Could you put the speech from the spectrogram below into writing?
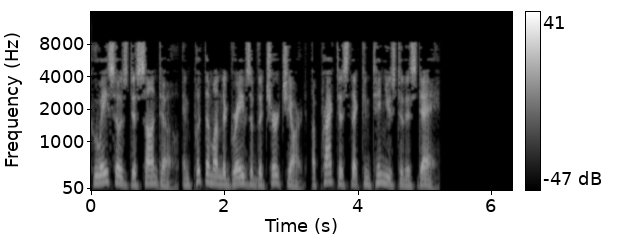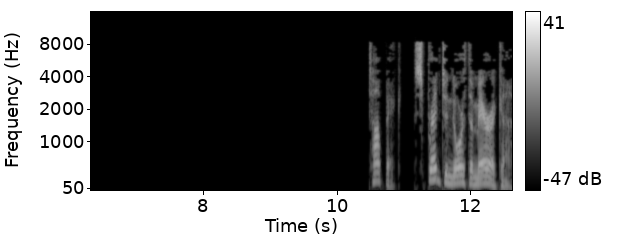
huesos de santo and put them on the graves of the churchyard, a practice that continues to this day. Spread to North America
